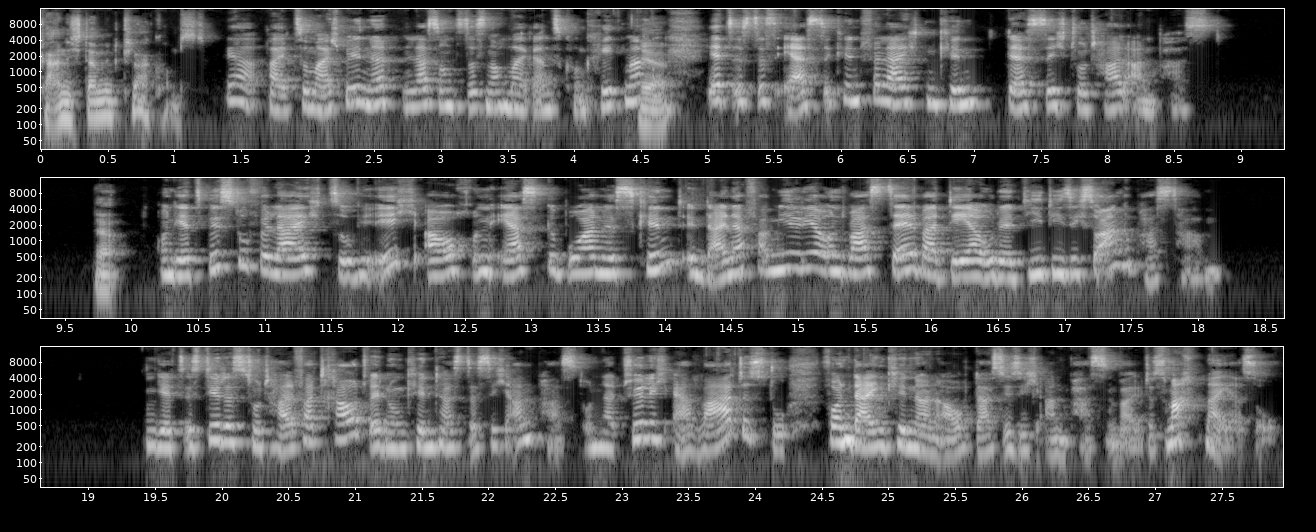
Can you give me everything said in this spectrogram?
gar nicht damit klarkommst. Ja, weil zum Beispiel, ne, lass uns das nochmal ganz konkret machen. Ja. Jetzt ist das erste Kind vielleicht ein Kind, das sich total anpasst. Ja. Und jetzt bist du vielleicht, so wie ich, auch ein erstgeborenes Kind in deiner Familie und warst selber der oder die, die sich so angepasst haben. Und jetzt ist dir das total vertraut, wenn du ein Kind hast, das sich anpasst. Und natürlich erwartest du von deinen Kindern auch, dass sie sich anpassen, weil das macht man ja so.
